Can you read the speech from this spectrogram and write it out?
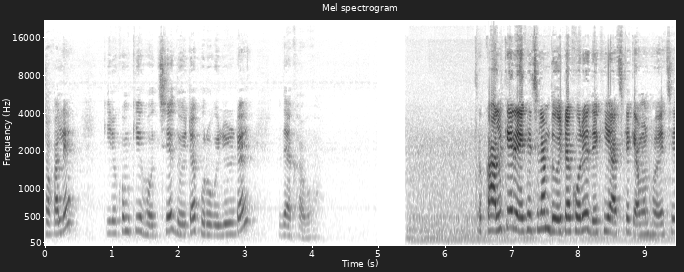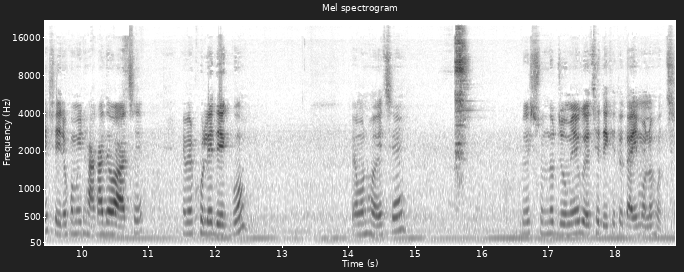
সকালে কীরকম কি হচ্ছে দইটা, পুরো ভিডিওটাই দেখাবো। তো কালকে রেখেছিলাম দইটা করে, দেখি আজকে কেমন হয়েছে সেই রকমই ঢাকা দেওয়া আছে। এবার খুলে দেখব কেমন হয়েছে। বেশ সুন্দর জমেও গেছে, দেখে তো তাই মনে হচ্ছে।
